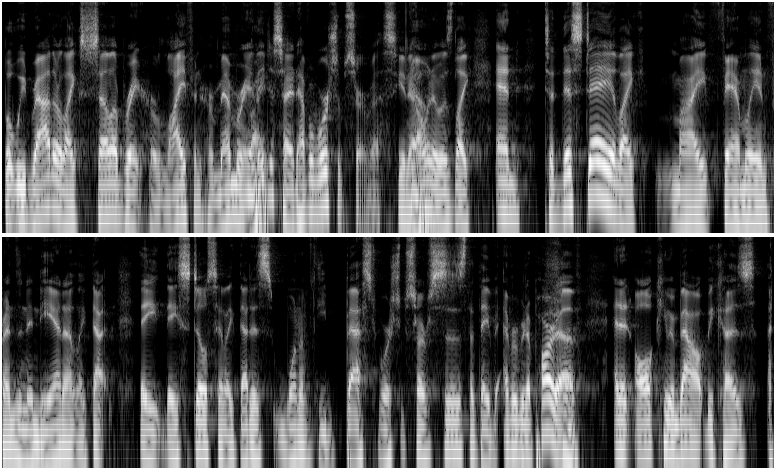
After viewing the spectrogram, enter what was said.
but we'd rather like celebrate her life and her memory. And they decided to have a worship service you know? And it was like and to this day like my family and friends in indiana like that they they still say like that is one of the best worship services that they've ever been a part of. And it all came about because a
